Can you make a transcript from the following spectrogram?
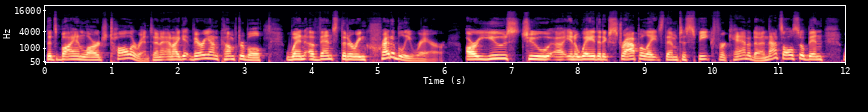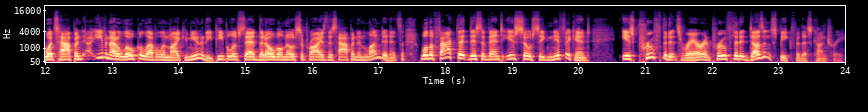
that's by and large tolerant. And, and I get very uncomfortable when events that are incredibly rare are used to uh, in a way that extrapolates them to speak for Canada. And that's also been what's happened uh, even at a local level in my community. People have said that oh well no surprise this happened in London. It's well the fact that this event is so significant is proof that it's rare and proof that it doesn't speak for this country.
